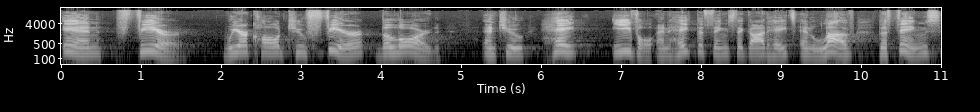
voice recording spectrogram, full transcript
in fear. We are called to fear the Lord and to hate evil and hate the things that God hates and love the things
